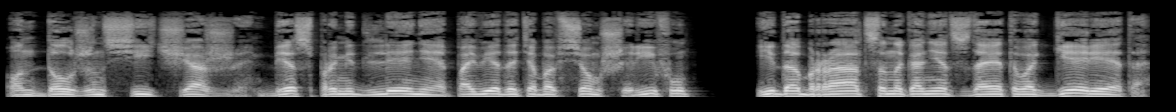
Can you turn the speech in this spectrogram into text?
Он должен сейчас же, без промедления, поведать обо всем шерифу и добраться, наконец, до этого Герриэта.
